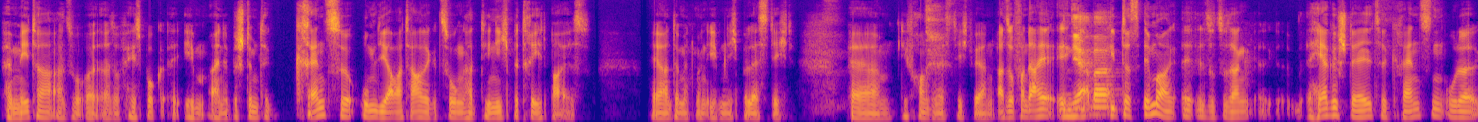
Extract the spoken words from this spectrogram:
äh, Meta, also, also Facebook, eben eine bestimmte Grenze um die Avatare gezogen hat, die nicht betretbar ist. Ja, damit man eben nicht belästigt, äh, die Frauen belästigt werden. Also von daher ja, gibt es immer äh, sozusagen hergestellte Grenzen oder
